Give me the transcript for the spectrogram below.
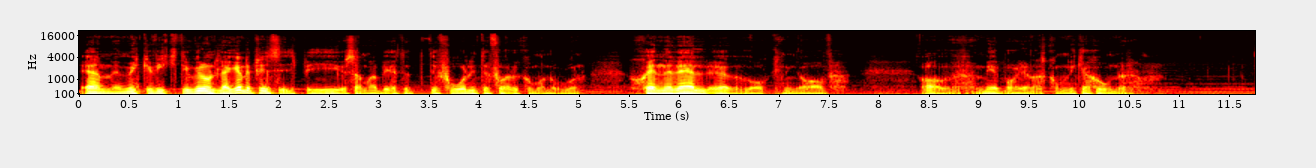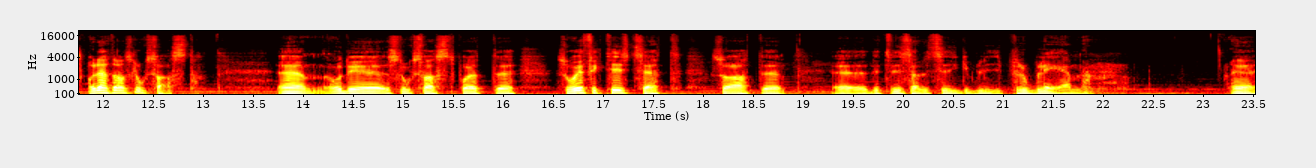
en mycket viktig och grundläggande princip i EU-samarbetet. Det får inte förekomma någon generell övervakning av, av medborgarnas kommunikationer. Och detta slogs fast. Eh, och det slogs fast på ett eh, så effektivt sätt så att eh, Eh, det visade sig bli problem. Eh,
